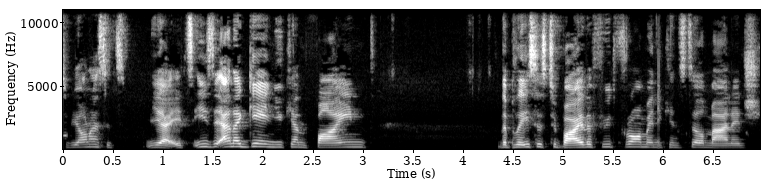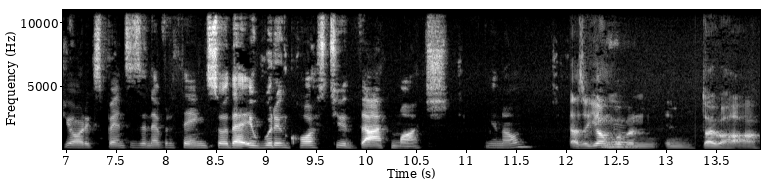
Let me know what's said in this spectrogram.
to be honest it's yeah it's easy. And again you can find the places to buy the food from and you can still manage your expenses and everything so that it wouldn't cost you that much you know? As a young Mhm. woman in Doha,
